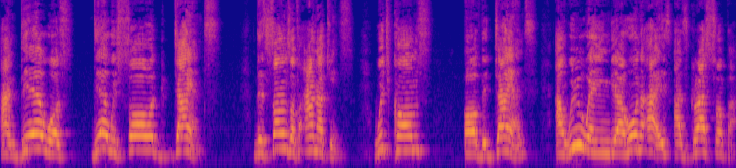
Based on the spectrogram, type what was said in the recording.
and there was there we saw giants, the sons of Anakim, which comes of the giants, and we were in their own eyes as grasshopper,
